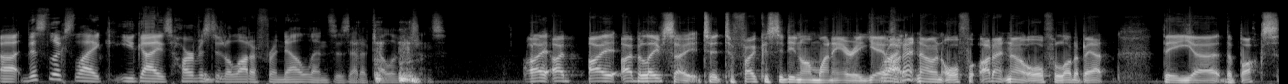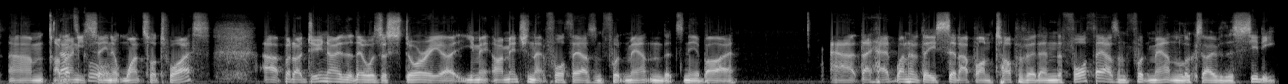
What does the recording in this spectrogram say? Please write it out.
Uh, this looks like you guys harvested a lot of Fresnel lenses out of televisions. I, I, I believe so. To to focus it in on one area. Yeah, right. I don't know an awful. I don't know an awful lot about the uh, the box. Um, I've only cool. seen it once or twice, uh, but I do know that there was a story. Uh, you I mentioned that four thousand foot mountain that's nearby. Uh, they had one of these set up on top of it, and the 4,000 foot mountain looks over the city.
